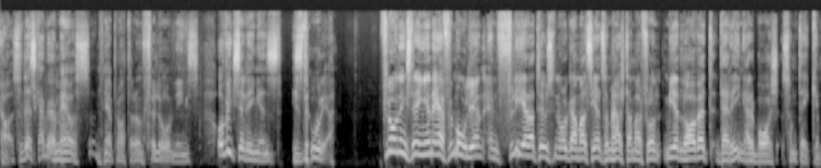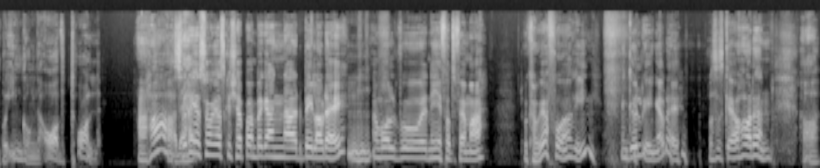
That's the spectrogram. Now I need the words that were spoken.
Ja, så det ska vi ha med oss när jag pratar om förlovnings och vigselringens historia. Förlovningsringen är förmodligen en flera tusen år gammal sed som härstammar från Medelhavet där ringar bars som tecken på ingångna avtal. Aha, det så det är så jag ska köpa en begagnad bil av dig, en Volvo 945. Då kan jag få en ring, en guldring av dig. Och så ska jag ha den. Ja,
